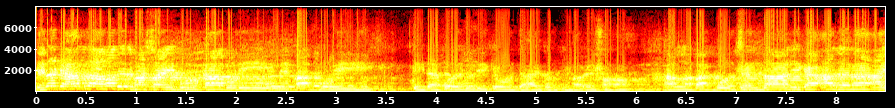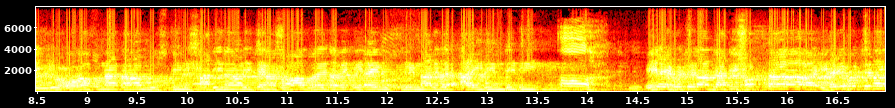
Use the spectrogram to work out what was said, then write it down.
যেটাকে আমরা আমাদের ভাষায় বোরকা বলি নেকাব বলি এটা করে যদি কেউ যায় তো কি হবে শোনো? আল্লাহ পাক বলছেন জালিকা আদানা আইয়ু ওরফনা তারা মুসলিম স্বাধীন নারী চেনা সহজ হয়ে যাবে। এটাই মুসলিম নারীদের আইডেন্টিটি এটাই হচ্ছে তার জাতি সত্তা এটাই হচ্ছে তার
